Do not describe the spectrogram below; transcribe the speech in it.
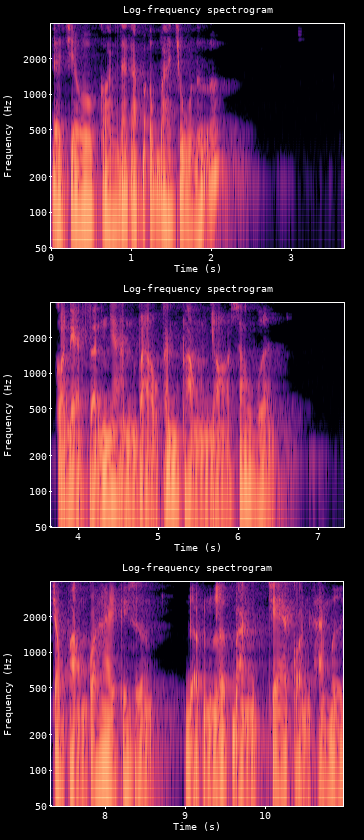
Để chiều còn ra gặp ông bà chủ nữa. Con đẹp dẫn nhàn vào căn phòng nhỏ sau vườn. Trong phòng có hai cái giường, Được lớp bằng tre còn khá mới.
